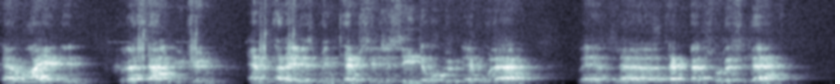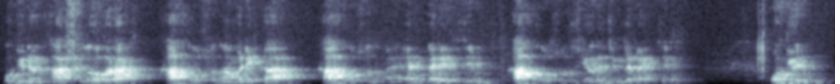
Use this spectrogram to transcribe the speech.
Sermayenin, küresel gücün, emperyalizmin temsilcisiydi o gün Ebu Leheb ve e, Tebbet suresi de bugünün karşılığı olarak kahrolsun Amerika, kahrolsun emperyalizm, kahrolsun Siyonizm demektir. O gün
